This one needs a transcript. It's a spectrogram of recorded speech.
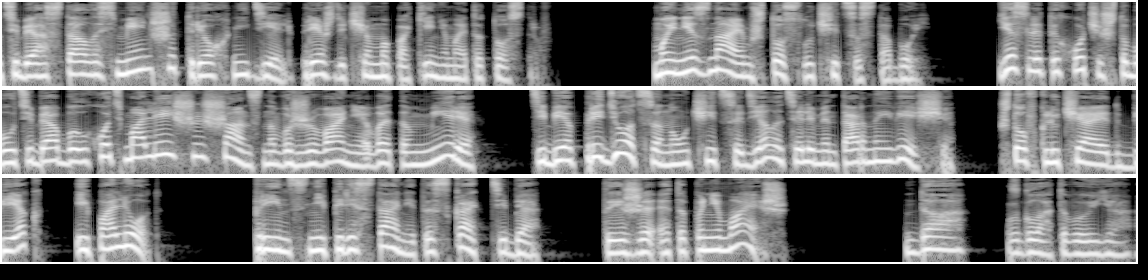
У тебя осталось меньше трех недель, прежде чем мы покинем этот остров. Мы не знаем, что случится с тобой. Если ты хочешь, чтобы у тебя был хоть малейший шанс на выживание в этом мире, тебе придется научиться делать элементарные вещи, что включает бег и полет. Принц не перестанет искать тебя. Ты же это понимаешь? Да, сглатываю я.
